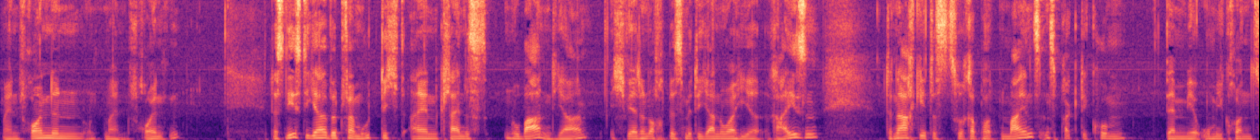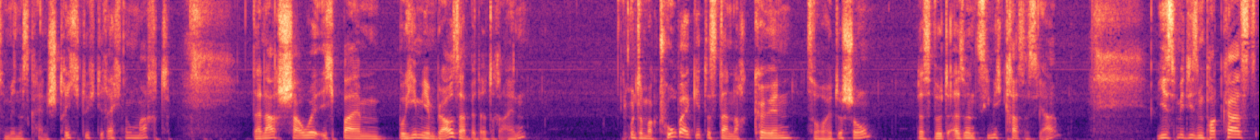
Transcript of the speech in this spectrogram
meinen Freundinnen und meinen Freunden. Das nächste Jahr wird vermutlich ein kleines Nomadenjahr. Ich werde noch bis Mitte Januar hier reisen. Danach geht es zu Rapport Mainz ins Praktikum, wenn mir Omikron zumindest keinen Strich durch die Rechnung macht. Danach schaue ich beim Bohemian Browser Billet rein. Und im Oktober geht es dann nach Köln zur Heute Show. Das wird also ein ziemlich krasses Jahr. Wie es mit diesem Podcast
